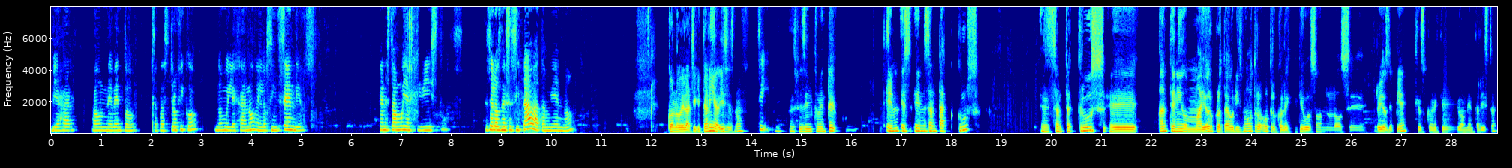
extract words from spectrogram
viajar a un evento catastrófico, no muy lejano, en los incendios? Que han estado muy activistas. Se los necesitaba también, ¿no? Con lo de la chiquitanía, dices, ¿no? Sí. Específicamente, en, en Santa Cruz, en Santa Cruz, eh, han tenido mayor protagonismo. Otro, otro colectivo son los eh, Ríos de Pie, que es colectivo ambientalista.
